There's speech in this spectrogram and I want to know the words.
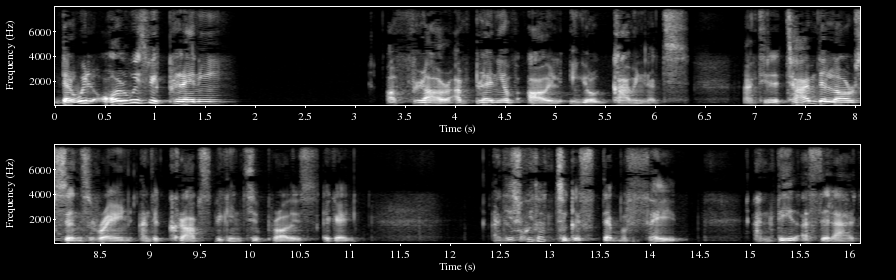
There will always be plenty of flour and plenty of oil in your cabinets until the time the Lord sends rain and the crops begin to produce again. And this widow took a step of faith and did as Elijah,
